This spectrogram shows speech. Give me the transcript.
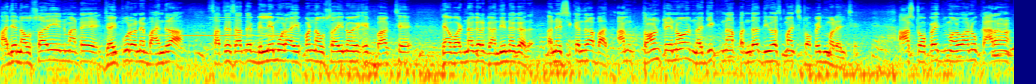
આજે નવસારી માટે જયપુર અને બાંદ્રા સાથે સાથે બિલ્લીમોરા એ પણ નવસારીનો એક ભાગ છે. ત્યાં વડનગર, ગાંધીનગર અને સિકંદરાબાદ, આમ ત્રણ ટ્રેનો નજીકના પંદર દિવસમાં જ સ્ટોપેજ મળેલ છે. આ સ્ટોપેજ મળવાનું કારણ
